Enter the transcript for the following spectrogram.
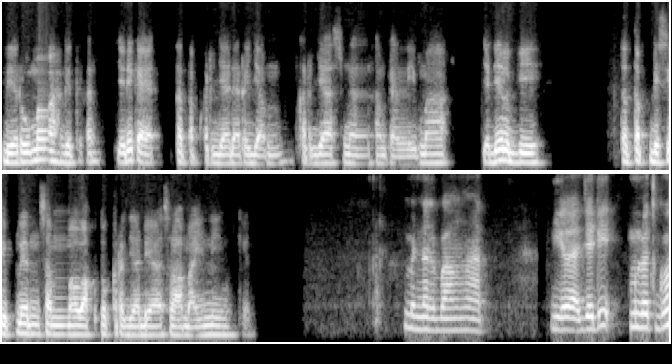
di rumah gitu kan. Jadi kayak tetap kerja dari jam kerja 9 sampai 5. Jadi lebih tetap disiplin sama waktu kerja dia selama ini mungkin. Bener banget. Gila, jadi menurut gue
